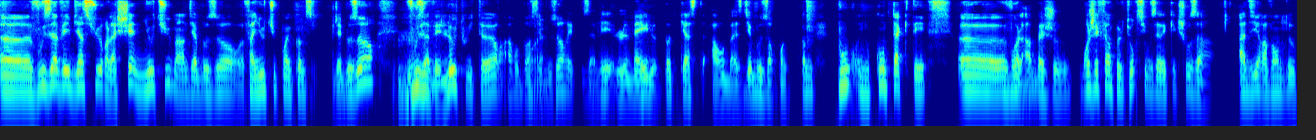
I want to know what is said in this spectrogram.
Euh, vous avez bien sûr la chaîne YouTube, hein, Diablozor, enfin youtube.com Diablozor. Mhm. Vous avez le Twitter, arobase Ouais. Diablozor, et vous avez le mail, podcast, arobase diablozor.com pour nous contacter. Euh, voilà, ben je, moi j'ai fait un peu le tour. Si vous avez quelque chose à, à dire avant de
